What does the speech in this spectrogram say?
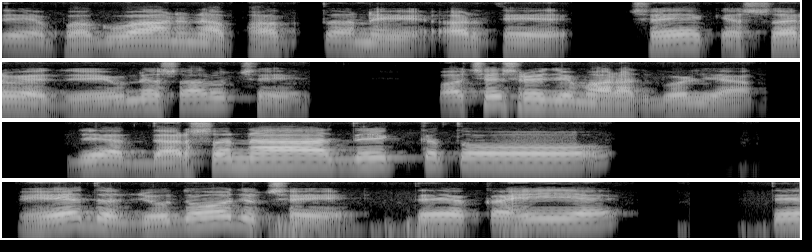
તે ભગવાનના ભક્તને અર્થે છે કે સર્વે જીવને સારું છે? પછી શ્રીજી મહારાજ બોલ્યા જે દર્શનાદિક તો ભેદ જુદો જ છે, તે કહીએ, તે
